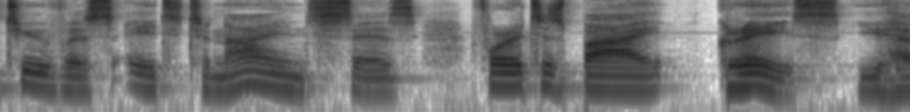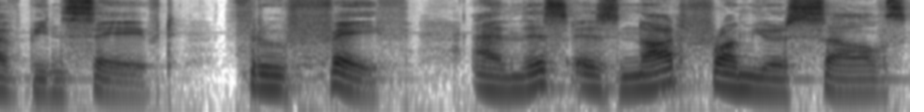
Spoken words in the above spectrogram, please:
2, verse 8 to 9 says, For it is by grace you have been saved, through faith, and this is not from yourselves,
